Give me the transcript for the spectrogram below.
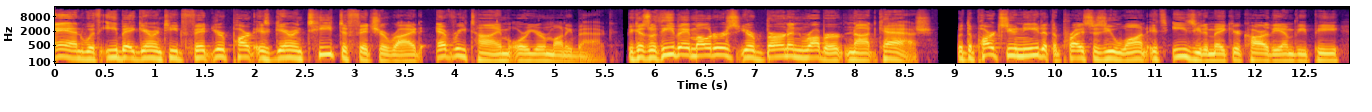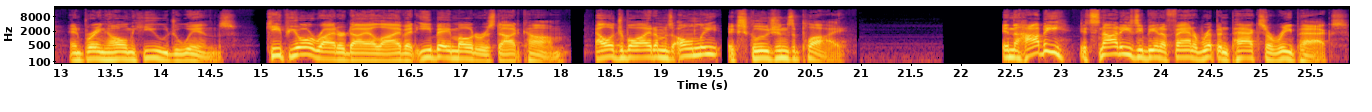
And with eBay Guaranteed Fit, your part is guaranteed to fit your ride every time or your money back. Because with eBay Motors, you're burning rubber, not cash. With the parts you need at the prices you want, it's easy to make your car the MVP and bring home huge wins. Keep your ride or die alive at ebaymotors.com. Eligible items only, exclusions apply. In the hobby, it's not easy being a fan of ripping packs or repacks.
